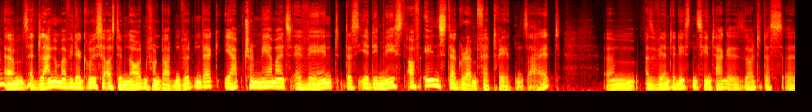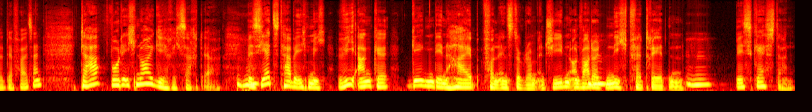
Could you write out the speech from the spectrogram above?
Mhm. ähm, seit langem mal wieder Grüße aus dem Norden von Baden-Württemberg. Ihr habt schon mehrmals erwähnt, dass ihr demnächst auf Instagram vertreten seid. Ähm, also während der nächsten zehn Tage sollte das äh, der Fall sein. Da wurde ich neugierig, sagt er. Mhm. Bis jetzt habe ich mich wie Anke gegen den Hype von Instagram entschieden und war Mhm. dort nicht vertreten. Bis gestern.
